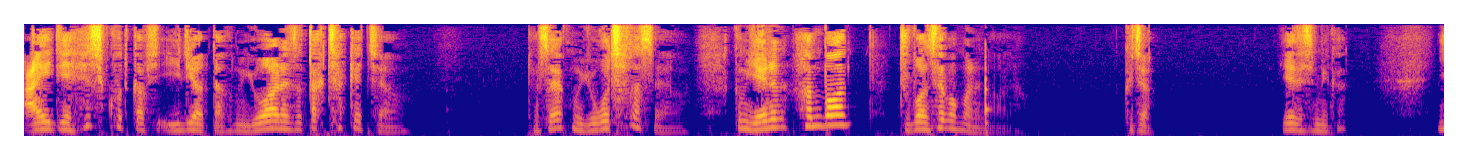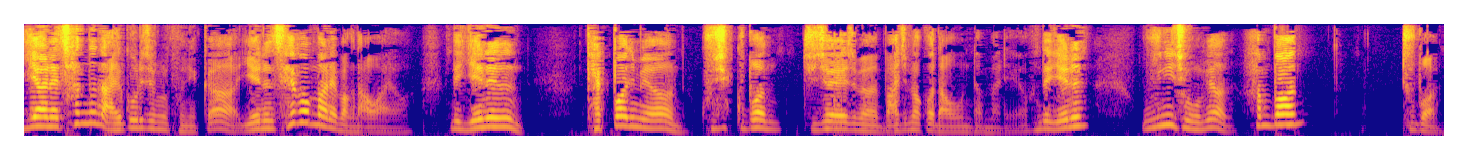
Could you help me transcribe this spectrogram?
아이디의 해시코드 값이 1이었다. 그럼 요 안에서 딱 찾겠죠. 됐어요? 그럼 요거 찾았어요. 그럼 얘는 한 번, 두 번, 세 번 만에 나와요. 그죠? 이해되십니까? 이 안에 찾는 알고리즘을 보니까 얘는 세 번 만에 막 나와요. 근데 얘는 100번이면 99번 뒤져야지만 마지막 거 나온단 말이에요. 근데 얘는 운이 좋으면 한 번, 두 번,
